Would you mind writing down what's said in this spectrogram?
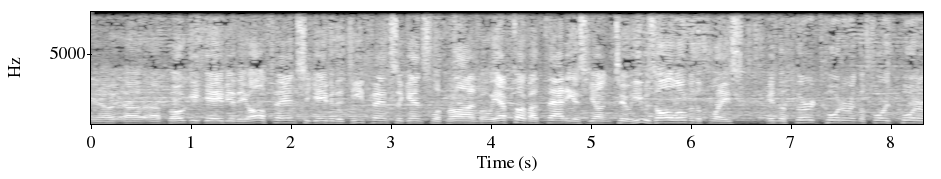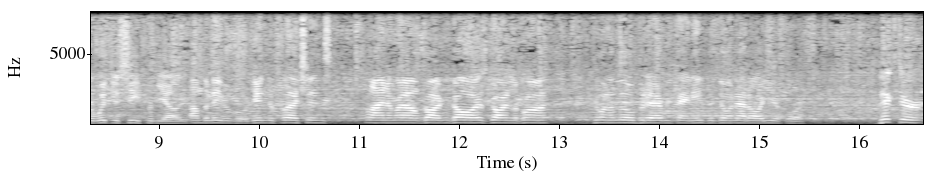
You know, uh, uh, Bogey gave you the offense. He gave you the defense against LeBron. But we have to talk about Thaddeus Young, too. He was all over the place in the third quarter and the fourth quarter. What'd you see from Young? Unbelievable. Getting deflections, flying around, guarding guards, guarding LeBron, doing a little bit of everything. He's been doing that all year for us. Victor,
